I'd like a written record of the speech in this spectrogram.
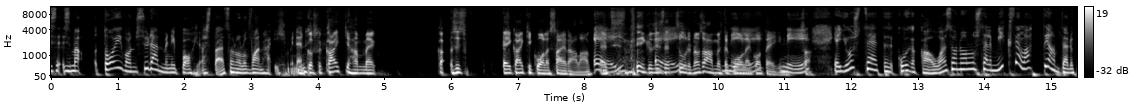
se, siis mä toivon sydämeni pohjasta, että se on ollut vanha ihminen. Koska kaikkihan me, ka, siis ei kaikki kuole sairaalaan. Ei, Et, niin kuin siis, ei. et suurin osa meistä niin, kuolee koteihin. Niin. Ja just se, että kuinka kauan se on ollut siellä. Miksi se lattia on pitänyt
